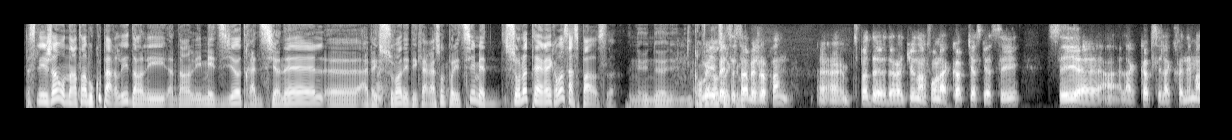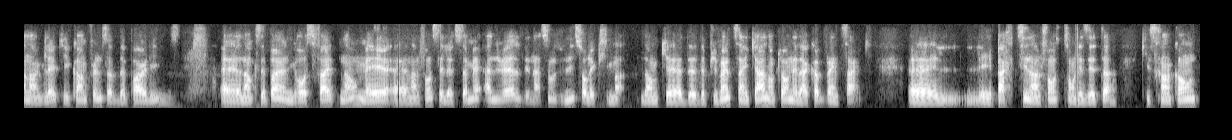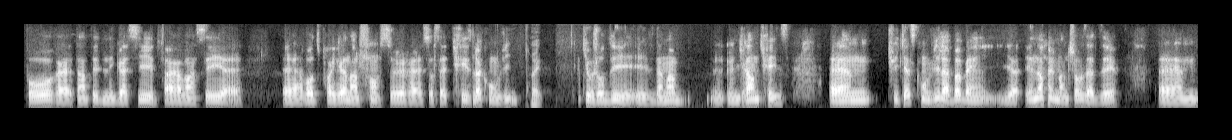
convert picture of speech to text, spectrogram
Parce que les gens, on entend beaucoup parler dans les, dans les médias traditionnels, euh, avec souvent des déclarations de politiciens, mais sur le terrain, comment ça se passe, là? Une, une, conférence oui, ben, c'est ça. Ben, je vais prendre un, petit peu de, de, recul. Dans le fond, la COP, qu'est-ce que c'est? C'est euh, la COP, c'est l'acronyme en anglais qui est Conference of the Parties. Euh, donc, c'est pas une grosse fête, non, mais euh, dans le fond, c'est le sommet annuel des Nations Unies sur le climat. Donc, depuis 25 ans, donc là, on est la COP 25. les parties, dans le fond, sont les États qui se rencontrent pour tenter de négocier et de faire avancer, avoir du progrès, dans le fond, sur, sur cette crise-là qu'on vit, qui aujourd'hui est, évidemment une grande crise. Puis qu'est-ce qu'on vit là-bas? Ben, il y a énormément de choses à dire. Euh,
